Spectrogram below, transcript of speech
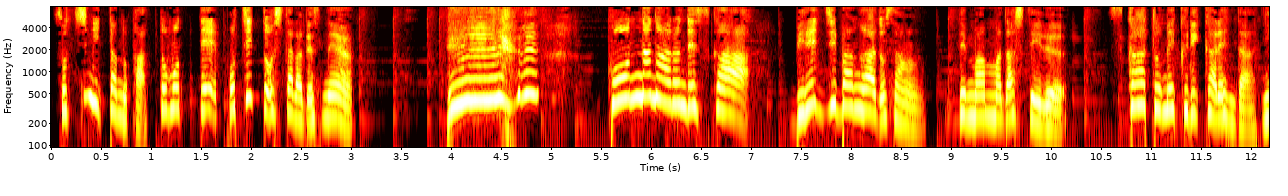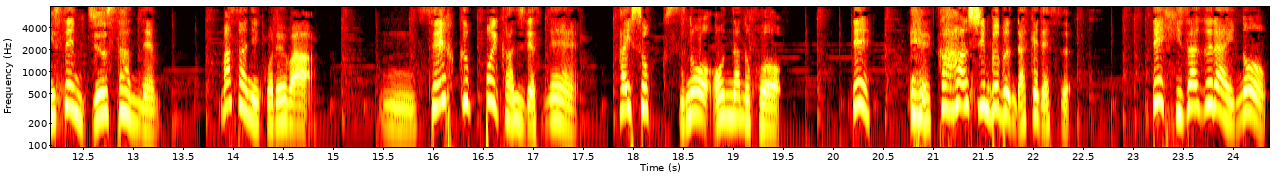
そっちに行ったのかと思ってポチッと押したらですね、へぇー、こんなのあるんですか。ビレッジヴァンガードさんでまんま出しているスカートめくりカレンダー2013年。まさにこれは、うん、制服っぽい感じですね。ハイソックスの女の子。で、えー、下半身部分だけです。で、膝ぐらいの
